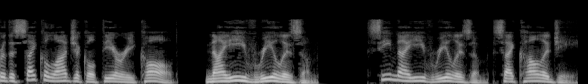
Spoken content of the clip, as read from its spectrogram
For the psychological theory called naive realism, see naive realism psychology.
